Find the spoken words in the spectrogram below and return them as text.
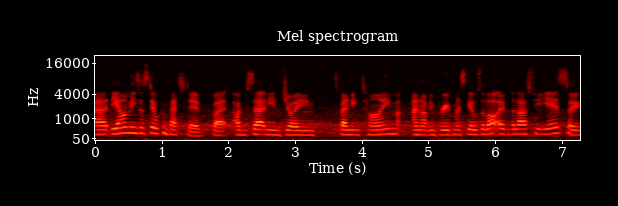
Uh, the armies are still competitive, but I'm certainly enjoying spending time and I've improved my skills a lot over the last few years. So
